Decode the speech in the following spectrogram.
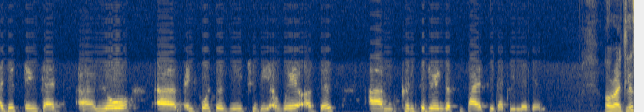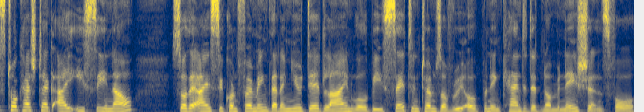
I just think that uh, law uh, enforcers need to be aware of this, um, considering the society that we live in. All right, let's talk hashtag IEC now. So the IEC confirming that a new deadline will be set in terms of reopening candidate nominations for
